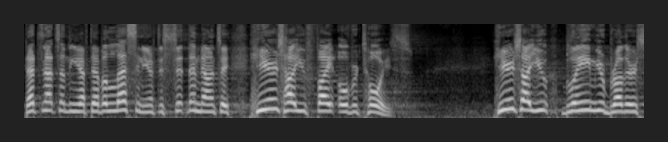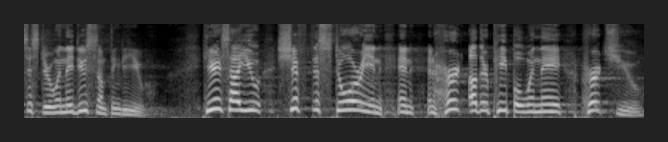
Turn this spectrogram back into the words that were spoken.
that's not something you have to have a lesson. You have to sit them down and say, here's how you fight over toys. Here's how you blame your brother or sister when they do something to you. Here's how you shift the story and, and, and hurt other people when they hurt you.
